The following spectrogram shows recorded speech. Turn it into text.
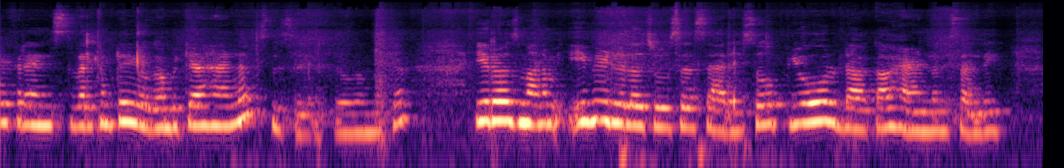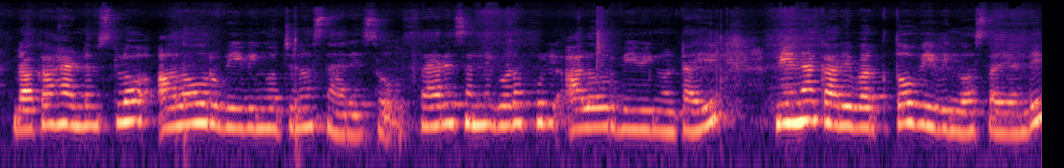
Hi friends welcome to Yogambika handlooms. This is Yogambika. ఈరోజు మనం ఈ వీడియోలో చూసే శారీస్ ప్యూర్ డాకా హ్యాండ్లూమ్స్ అండి. డాకా హ్యాండ్లూమ్స్లో ఆల్ ఓవర్ వీవింగ్ వచ్చిన శారీస్. శారీస్ అన్నీ కూడా ఫుల్ ఆల్ ఓవర్ వీవింగ్ ఉంటాయి. మీనాకారి వర్క్తో వీవింగ్ వస్తాయండి.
